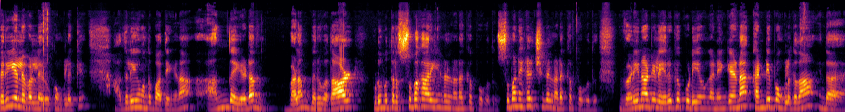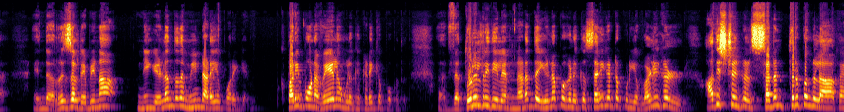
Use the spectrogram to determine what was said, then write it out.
பெரிய லெவலில் இருக்கும் உங்களுக்கு. அதுலேயும் வந்து பார்த்திங்கன்னா அந்த இடம் பலம் பெறுவதால் குடும்பத்தில் சுபகாரியங்கள் நடக்க போகுது. சுப நிகழ்ச்சிகள் நடக்க போகுது. வெளிநாட்டில் இருக்கக்கூடியவங்க நீங்கன்னா கண்டிப்பாக உங்களுக்கு தான் இந்த இந்த ரிசல்ட் எப்படின்னா நீங்கள் இழந்ததை மீண்டு அடைய போகிறீங்க பறிப்போன வேலை உங்களுக்கு கிடைக்க போகுது. தொழில் ரீதியில் நடந்த இழப்புகளுக்கு சரிகட்டக்கூடிய வழிகள் அதிர்ஷ்டங்கள் சடன் திருப்பங்களாக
